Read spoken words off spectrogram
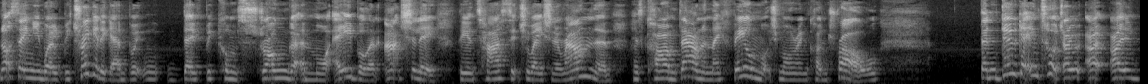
Not saying you won't be triggered again, but they've become stronger and more able, and actually, the entire situation around them has calmed down and they feel much more in control. Then do get in touch. I, I, I,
